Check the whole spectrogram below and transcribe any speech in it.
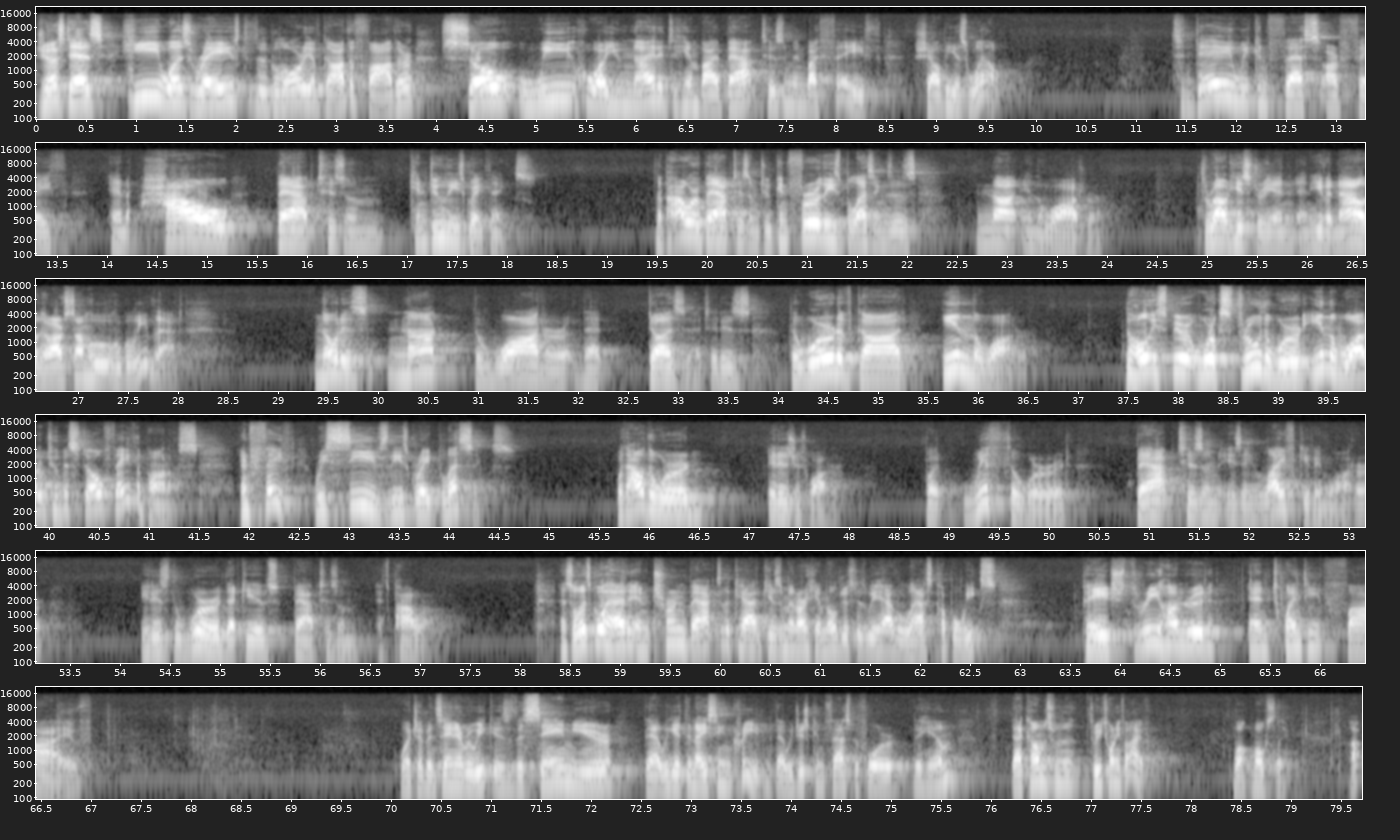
Just as He was raised to the glory of God the Father, so we who are united to Him by baptism and by faith shall be as well. Today we confess our faith and how baptism can do these great things. The power of baptism to confer these blessings is not in the water. Throughout history, and, and even now, there are some who, who believe that. No, it is not the water that does it, it is the Word of God in the water. The Holy Spirit works through the Word in the water to bestow faith upon us. And faith receives these great blessings. Without the Word, it is just water. But with the Word, baptism is a life giving water. It is the Word that gives baptism its power. And so let's go ahead and turn back to the catechism in our hymnal, just as we have the last couple weeks. Page 325 which I've been saying every week is the same year that we get the Nicene Creed that we just confessed before the hymn. That comes from 325. Well, mostly. Uh,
